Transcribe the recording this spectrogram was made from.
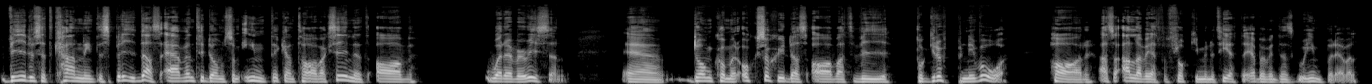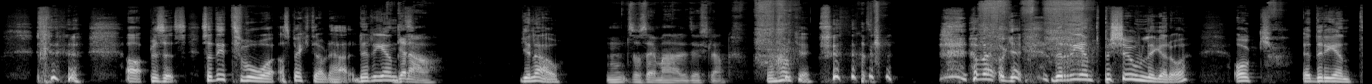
viruset kan inte spridas även till de som inte kan ta vaccinet av whatever reason. Eh, de kommer också skyddas av att vi på gruppnivå har, alltså alla vet vad flockimmunitet är, jag behöver inte ens gå in på det väl. ja, precis. Så det är två aspekter av det här. Det rent... Genau. Genau. Mm, så säger man här i Tyskland. Jaha, okej. ja, men, okej. Det rent personliga då. Och det rent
